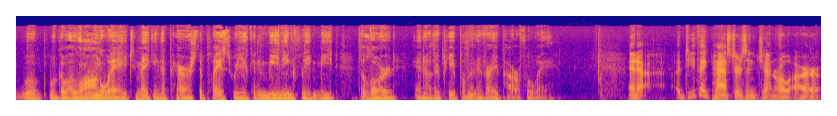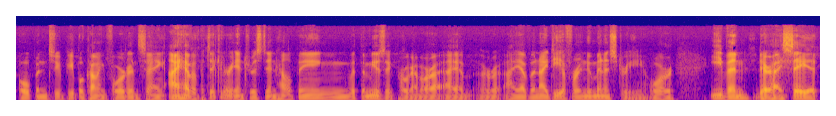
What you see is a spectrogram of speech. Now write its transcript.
will will go a long way to making a parish the place where you can meaningfully meet the Lord and other people in a very powerful way. And uh, do you think pastors in general are open to people coming forward and saying, "I have a particular interest in helping with the music program, or I have, or I have an idea for a new ministry, or even, dare I say it,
